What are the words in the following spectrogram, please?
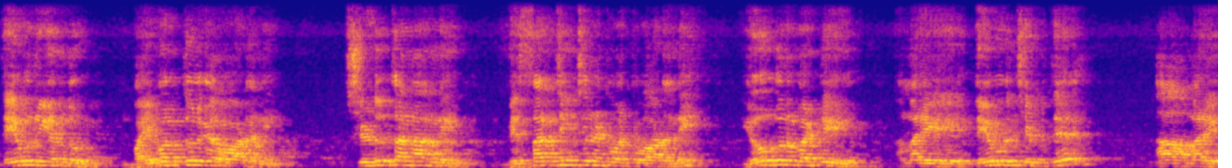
దేవుని ఎందు భయభక్తులు గలవాడని చెడుతనాన్ని విసర్జించినటువంటి వాడని యోగును బట్టి మరి దేవుడు చెబితే మరి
